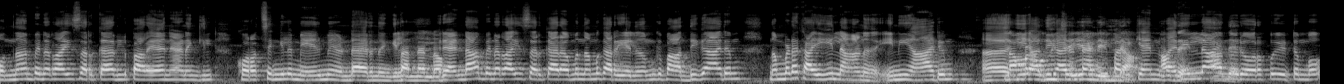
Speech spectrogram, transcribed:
ഒന്നാം പിണറായി സർക്കാരിൽ പറയാനാണെങ്കിൽ കുറച്ചെങ്കിലും മേന്മ ഉണ്ടായിരുന്നെങ്കിൽ രണ്ടാം പിണറായി സർക്കാർ ആകുമ്പോൾ നമുക്കറിയാലോ നമുക്കിപ്പോ അധികാരം നമ്മുടെ കയ്യിലാണ്. ഇനി ആരും ഈ അധികാരം. പറിക്കാൻ വരില്ല എന്നൊരു ഉറപ്പ് കിട്ടുമ്പോൾ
